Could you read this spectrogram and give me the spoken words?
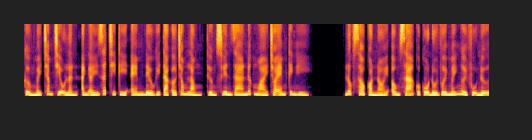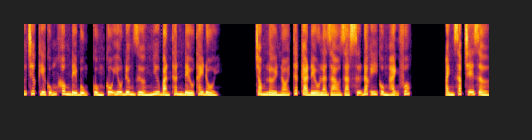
cường mấy trăm triệu lần, anh ấy rất chi kỷ em đều ghi tạc ở trong lòng, thường xuyên ra nước ngoài cho em kinh hỉ. Lúc sau còn nói ông xã của cô đối với mấy người phụ nữ trước kia cũng không để bụng cùng cô yêu đương dường như bản thân đều thay đổi. Trong lời nói tất cả đều là rào rạt sự đắc ý cùng hạnh phúc. Anh sắp trễ giờ,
